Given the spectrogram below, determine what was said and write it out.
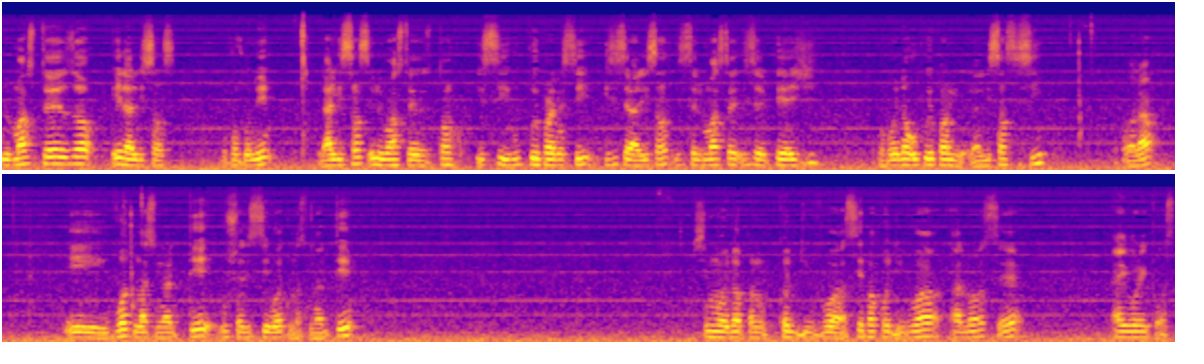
le master et la licence. Vous comprenez? La licence et le master. Donc ici, vous pouvez prendre ici. Ici c'est la licence, ici c'est le master, ici c'est le PSG. Vous Donc vous pouvez prendre la licence ici. Voilà. Et votre nationalité, vous choisissez votre nationalité. Si moi je dois prendre Côte d'Ivoire, c'est pas Côte d'Ivoire, alors c'est Ivory Coast.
